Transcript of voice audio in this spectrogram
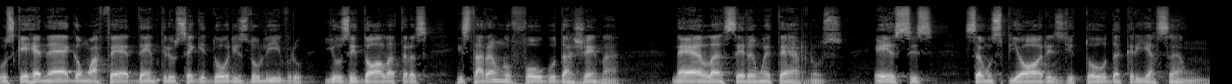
os que renegam a fé dentre os seguidores do livro e os idólatras estarão no fogo da jena. Nela serão eternos. Esses são os piores de toda a criação.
